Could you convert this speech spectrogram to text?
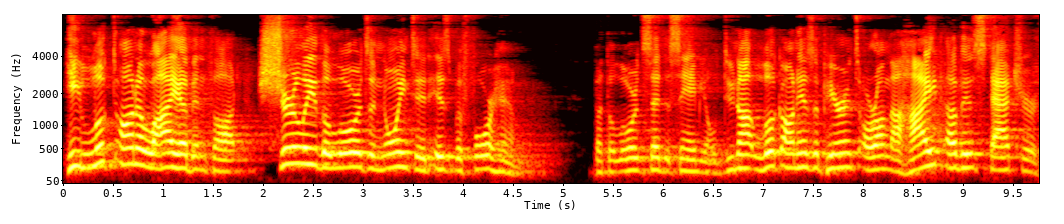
he looked on Eliab and thought, Surely the Lord's anointed is before him. But the Lord said to Samuel, Do not look on his appearance or on the height of his stature,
